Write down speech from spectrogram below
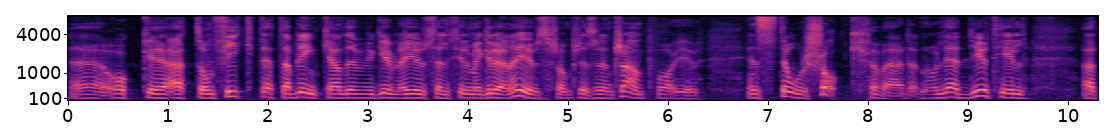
Eh, och eh, att de fick detta blinkande gula ljus eller till och med gröna ljus från president Trump var ju en stor chock för världen och ledde ju till att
